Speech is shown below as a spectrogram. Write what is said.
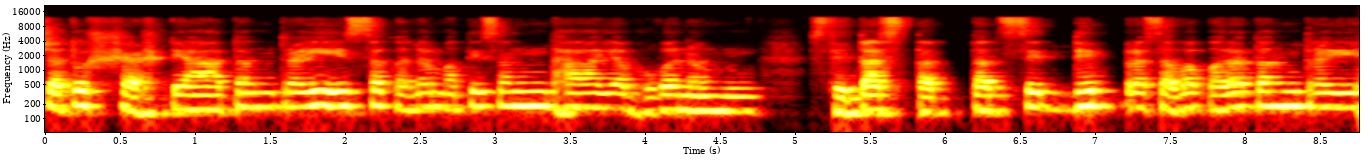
चतुष्षष्ट्या तंत्रैः सकलमतिसन्धाय भुवनम् स्थितस्तत्तत्सिद्धिप्रसव परतन्त्रैः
